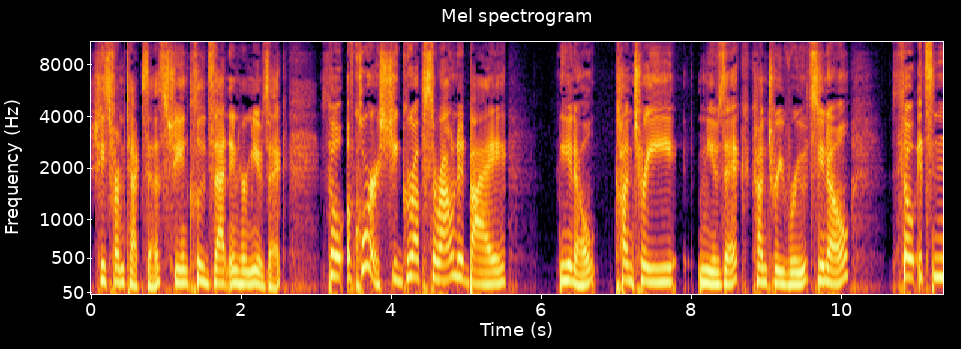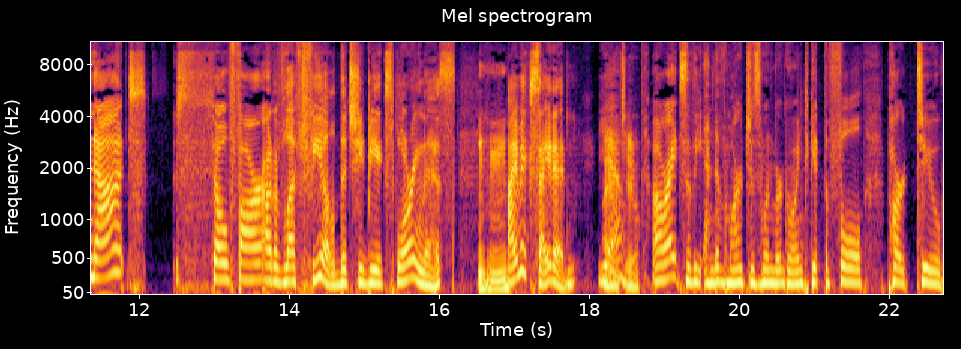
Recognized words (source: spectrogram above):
she's from Texas. She includes that in her music. So of course she grew up surrounded by, you know, country music, country roots. You know, so it's not so far out of left field that she'd be exploring this. Mm-hmm. I'm excited. I am too. All right. So the end of March is when we're going to get the full part two.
